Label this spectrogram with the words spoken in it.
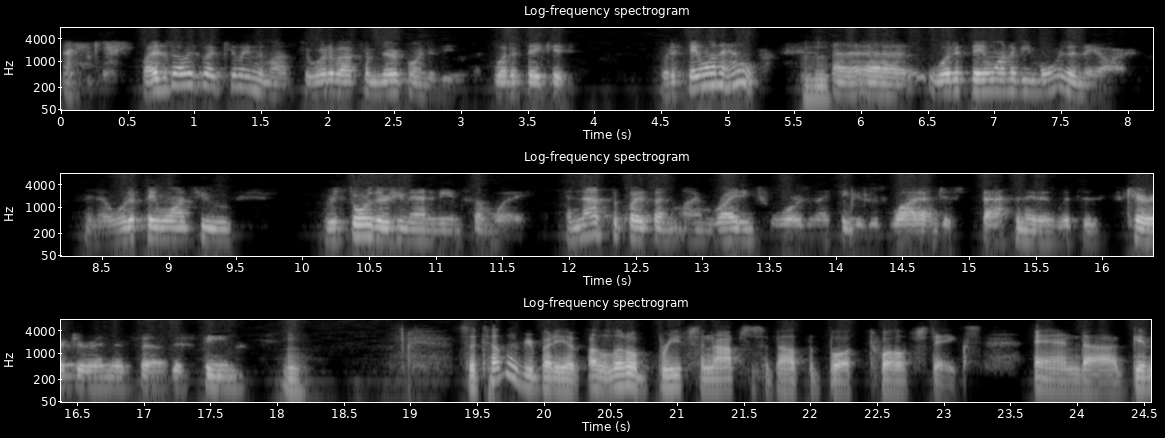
why is it always about killing the monster? What about from their point of view? What if they could what if they want to help? Uh, uh, what if they want to be more than they are? You know, what if they want to restore their humanity in some way? And that's the place I'm, I'm writing towards, and I think this is why I'm just fascinated with this character and this uh, this theme. So tell everybody a, a little brief synopsis about the book Twelve Stakes, and uh, give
